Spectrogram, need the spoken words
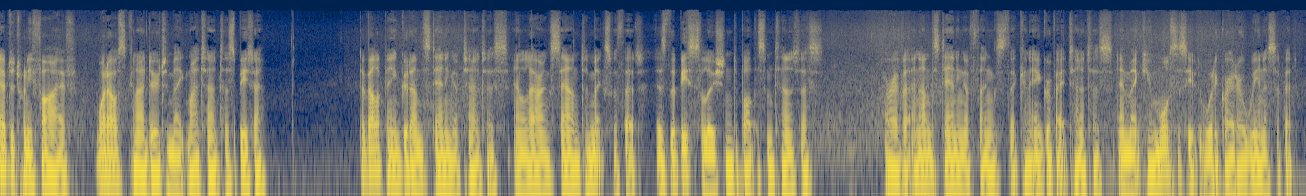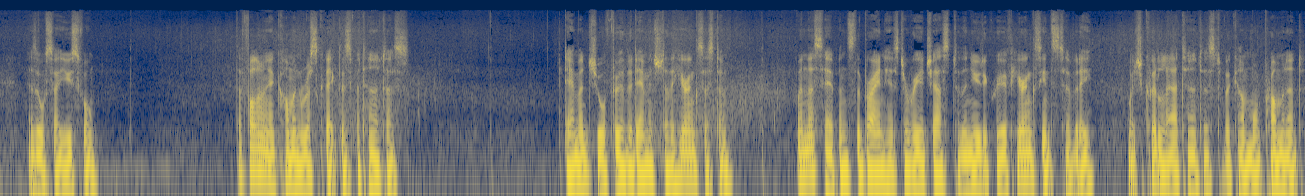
Chapter 25 What else can I do to make my tinnitus better? Developing a good understanding of tinnitus and allowing sound to mix with it is the best solution to bothersome tinnitus. However, an understanding of things that can aggravate tinnitus and make you more susceptible to greater awareness of it is also useful. The following are common risk factors for tinnitus damage or further damage to the hearing system. When this happens, the brain has to readjust to the new degree of hearing sensitivity, which could allow tinnitus to become more prominent.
